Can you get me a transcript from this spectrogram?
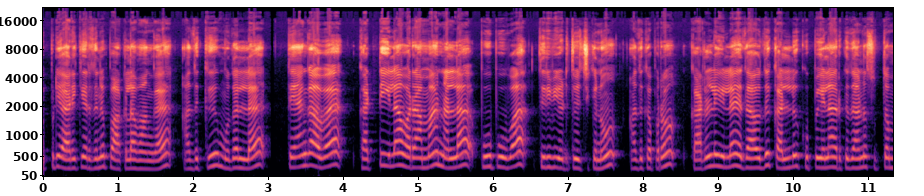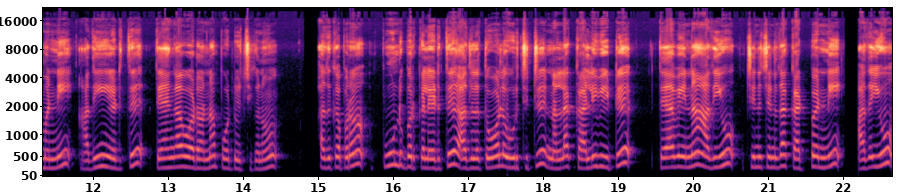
எப்படி அரைக்கிறதுன்னு பார்க்கலாம் வாங்க. அதுக்கு முதல்ல தேங்காவை கட்டிலாம் வராமல் நல்லா பூ பூவாக திருவி எடுத்து வச்சுக்கணும். அதுக்கப்புறம் கடலையில் ஏதாவது கல் குப்பையெல்லாம் இருக்குதான்னு சுத்தம் பண்ணி அதையும் எடுத்து தேங்காவோடனா போட்டு வச்சுக்கணும். அதுக்கப்புறம் பூண்டு பொருட்கள் எடுத்து அதில் தோலை உரிச்சிட்டு நல்லா கழுவிட்டு தேவைன்னா அதையும் சின்ன சின்னதாக கட் பண்ணி அதையும்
